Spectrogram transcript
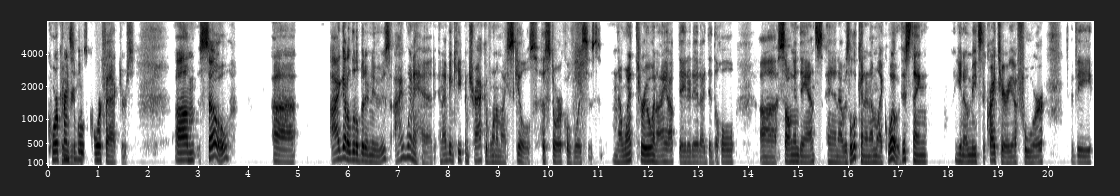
Core Couldn't principles, core factors. Um, so uh I got a little bit of news. I went ahead and I've been keeping track of one of my skills, historical voices. And I went through and I updated it. I did the whole uh, song and dance, and I was looking and I'm like, whoa, this thing, you know, meets the criteria for the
